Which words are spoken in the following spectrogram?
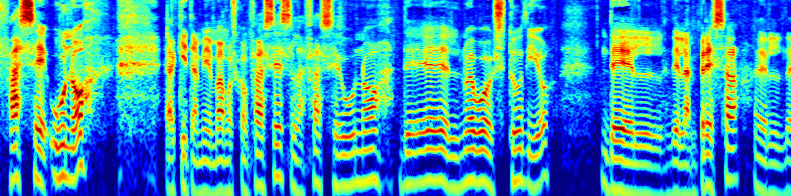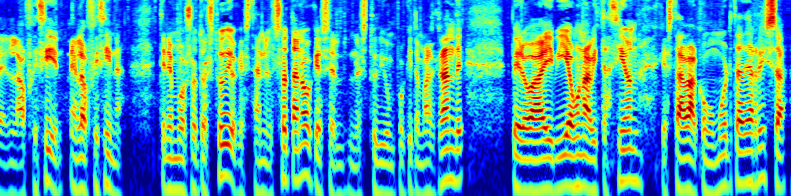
fase 1. Aquí también vamos con fases. La fase 1 del nuevo estudio de la empresa en la oficina. Tenemos otro estudio que está en el sótano, que es un estudio un poquito más grande, pero ahí había una habitación que estaba como muerta de risa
